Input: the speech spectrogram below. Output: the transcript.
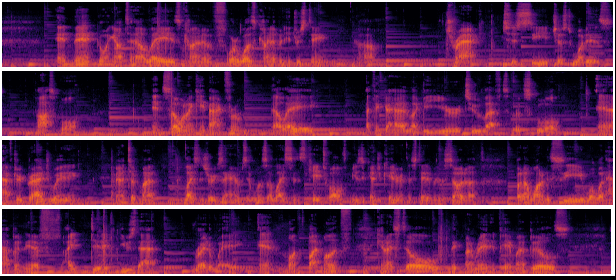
and then going out to LA is kind of, or was kind of an interesting um, track to see just what is possible. And so when I came back from LA, I think I had like a year or two left of school and after graduating, I mean, I took my licensure exams and was a licensed K 12 music educator in the state of Minnesota. But I wanted to see what would happen if I didn't use that right away. And month by month, can I still make my rent and pay my bills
